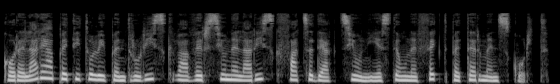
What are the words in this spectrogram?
Corelarea apetitului pentru risc la versiune la risc față de acțiuni este un efect pe termen scurt.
